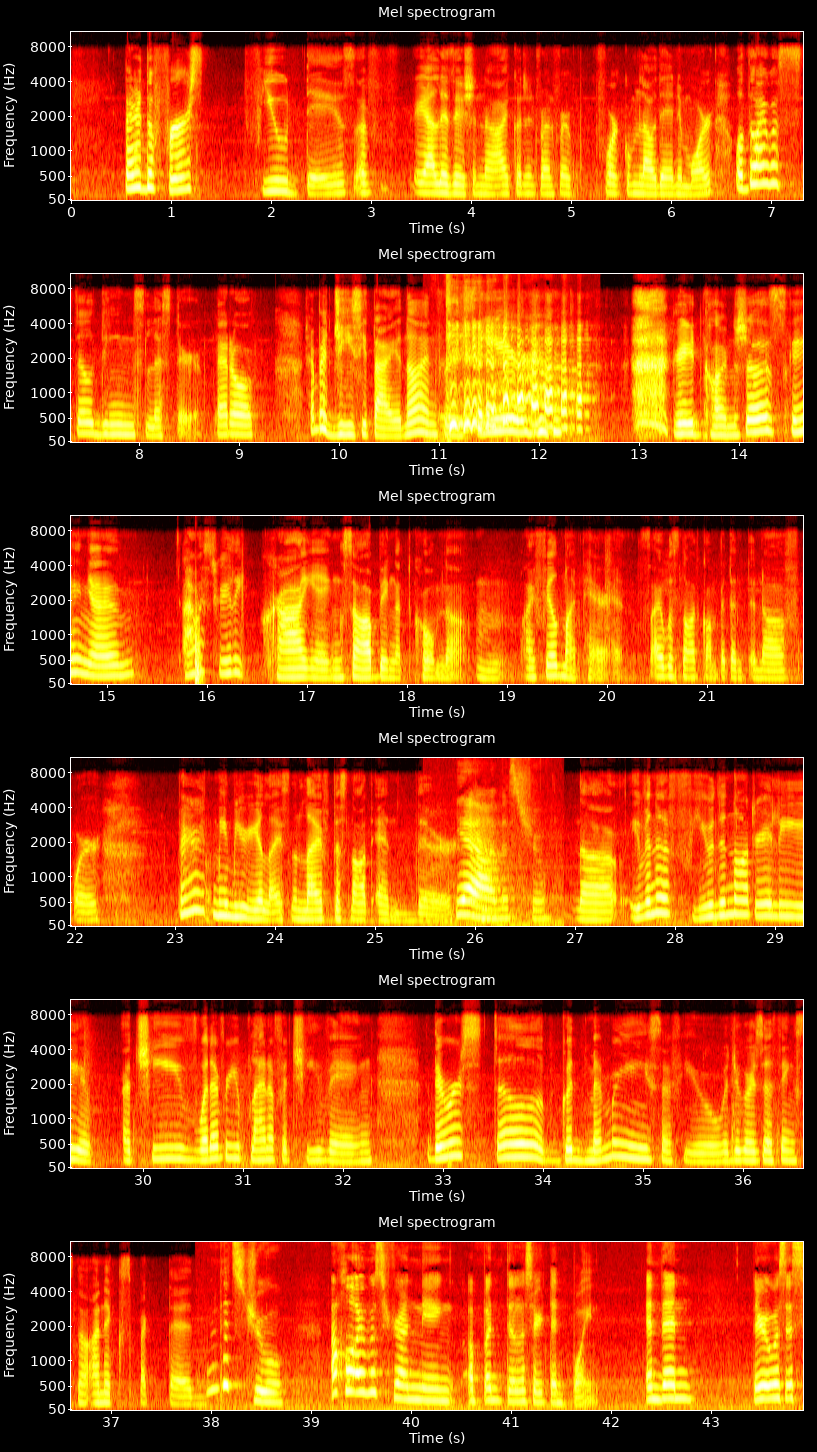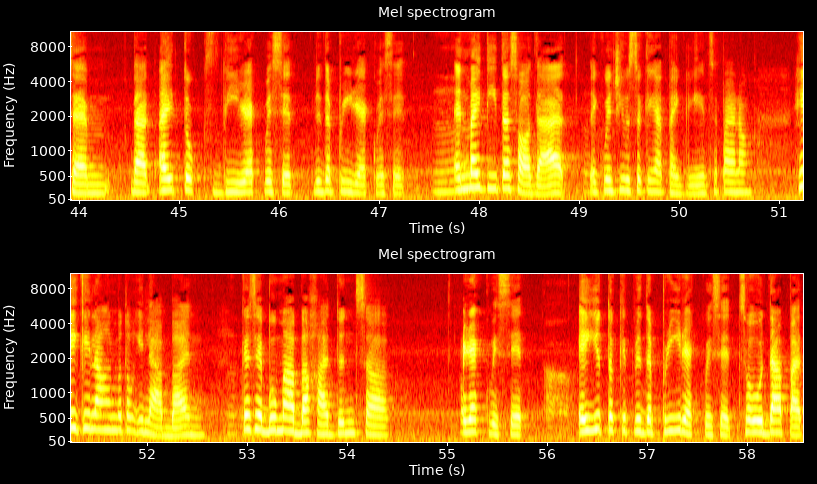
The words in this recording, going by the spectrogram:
But the first few days of realization na I couldn't run for for cum laude anymore. Although I was still Dean's Lister. Pero, syempre GC tayo noon, first year. Grade conscious, ganyan. I was really crying, sobbing at home na, mm, I failed my parents. I was not competent enough or pero it made me realize that life does not end there. Yeah, that's true. Na even if you did not really achieve whatever you plan of achieving, there were still good memories of you with regards to things na unexpected. That's true. Ako, I was running up until a certain point. And then, there was a SEM that I took the requisite with the prerequisite. And my tita saw that. Like, when she was looking at my grades, parang, hey, kailangan mo tong ilaban. Kasi bumaba ka dun sa requisite. Eh, you took it with the prerequisite. So, dapat,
